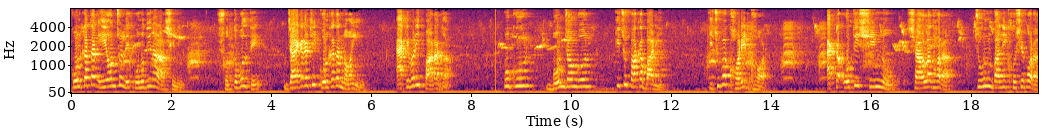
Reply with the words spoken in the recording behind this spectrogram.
কলকাতার এই অঞ্চলে কোনোদিন আর আসিনি। সত্য বলতে জায়গাটা ঠিক কলকাতা নয় একেবারেই পাড়া গা পুকুর বন জঙ্গল কিছু পাকা বাড়ি কিছু বা খড়ের ঘর। একটা অতি শীর্ণ শ্যাওলা ধরা চুন বালি খসে পড়া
